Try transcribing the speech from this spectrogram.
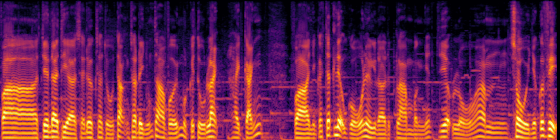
Và trên đây thì uh, sẽ được gia chủ tặng gia đình chúng ta với một cái tủ lạnh hai cánh Và những cái chất liệu gỗ này là được làm bằng chất liệu lỗ um, sồi nha quý vị.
